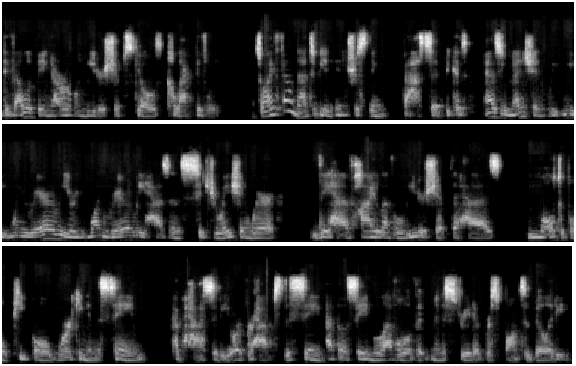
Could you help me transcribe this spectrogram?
developing our own leadership skills collectively. So I found that to be an interesting facet because as you mentioned, we, we, we rarely or one rarely has a situation where they have high level leadership that has multiple people working in the same capacity or perhaps the same at the same level of administrative responsibility.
